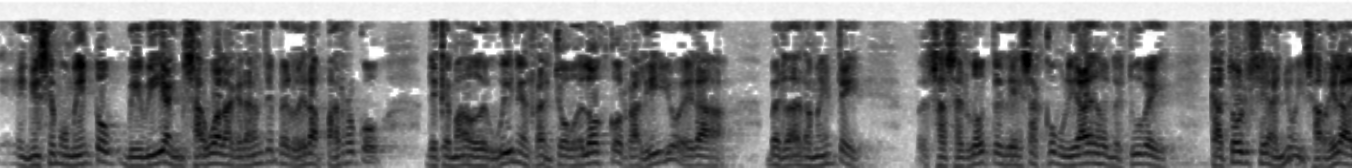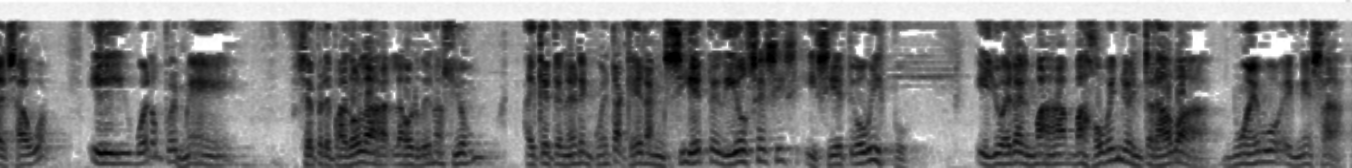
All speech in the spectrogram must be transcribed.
En ese momento vivía en Sagua la Grande, pero era párroco de Quemado de Guines, Rancho Velosco, Ralillo, era verdaderamente sacerdote de esas comunidades donde estuve 14 años, Isabela de Sagua, y bueno, pues me, se preparó la, la ordenación hay que tener en cuenta que eran siete diócesis y siete obispos. Y yo era el más, más joven, yo entraba nuevo en esa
